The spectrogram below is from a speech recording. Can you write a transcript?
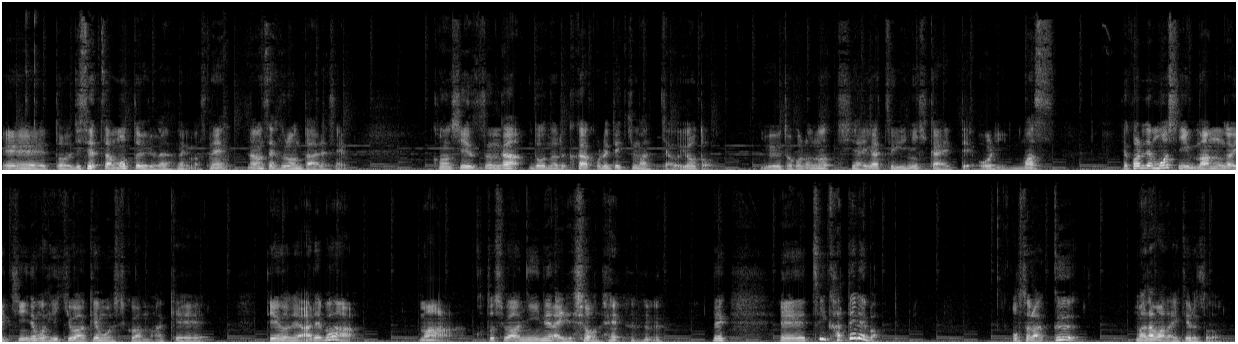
えっ、と、次節はもっと余裕がなくなりますね。なんせフロンターレ戦。今シーズンがどうなるかがこれで決まっちゃうよというところの試合が次に控えております。で、これでもし万が一にでも引き分けもしくは負けっていうのであれば、まあ、今年は2位狙いでしょうね で、えー、次勝てれば、おそらく、まだまだいけるぞと。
